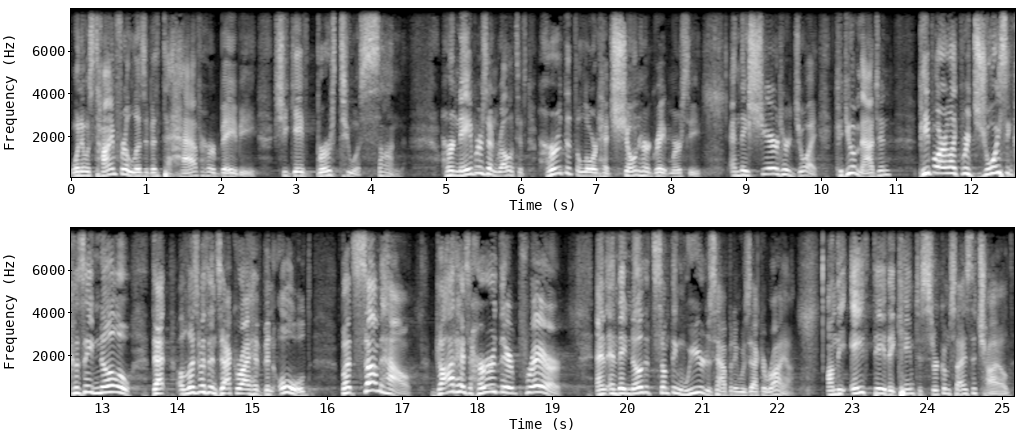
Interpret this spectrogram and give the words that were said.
When it was time for Elizabeth to have her baby, she gave birth to a son. Her neighbors and relatives heard that the Lord had shown her great mercy, and they shared her joy. Could you imagine? People are like rejoicing because they know that Elizabeth and Zechariah have been old, but somehow God has heard their prayer. And, and they know that something weird is happening with Zechariah. On the eighth day, they came to circumcise the child,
